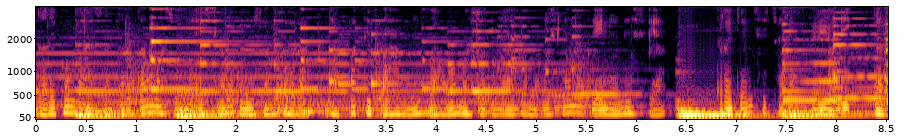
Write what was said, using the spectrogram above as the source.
Dari pembahasan tentang masuknya Islam ke Nusantara dapat dipahami bahwa masuknya agama Islam ke Indonesia terjadi secara periodik dan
